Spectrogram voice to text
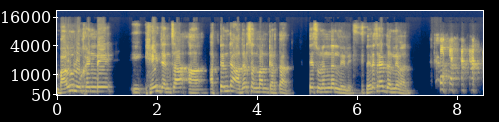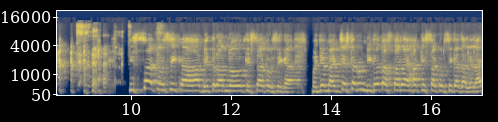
बाळू लोखंडे. हे ज्यांचा अत्यंत आदर सन्मान करतात ते सुनंदन लेले. लेले साहेब धन्यवाद. किस्सा कुर्सी का मित्रांनो किस्सा कुर्सी का? म्हणजे मॅन्चेस्टरहून निघत असताना हा किस्सा कुर्सी का झालेला आहे?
